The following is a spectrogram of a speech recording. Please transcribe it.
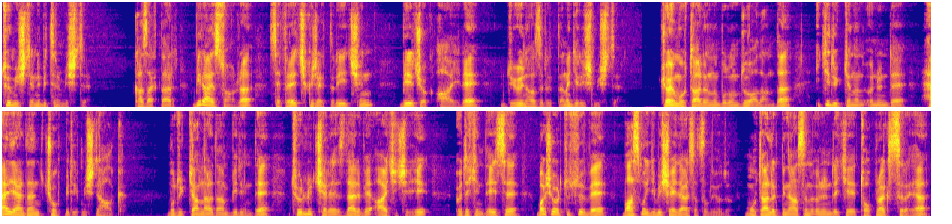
tüm işlerini bitirmişti. Kazaklar bir ay sonra sefere çıkacakları için birçok aile düğün hazırlıklarına girişmişti. Köy muhtarlığının bulunduğu alanda iki dükkanın önünde her yerden çok birikmişti halk. Bu dükkanlardan birinde türlü çerezler ve ayçiçeği, ötekinde ise başörtüsü ve basma gibi şeyler satılıyordu. Muhtarlık binasının önündeki toprak sıraya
